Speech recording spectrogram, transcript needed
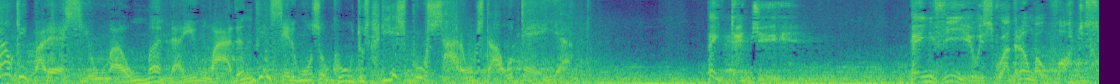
Ao que parece, uma humana e um Adam venceram os ocultos e expulsaram-os da aldeia. Entendi. Envie o esquadrão ao vórtice.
